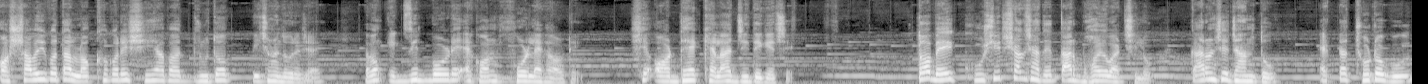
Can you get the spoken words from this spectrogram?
অস্বাভাবিকতা লক্ষ্য করে সে আবার দ্রুত পিছনে দৌড়ে যায় এবং এক্সিট বোর্ডে এখন ফোর লেখা ওঠে। সে অর্ধেক খেলা জিতে গেছে। তবে খুশির সাথে সাথে তার ভয়ও বাড়ছিল, কারণ সে জানতো একটা ছোট গোল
